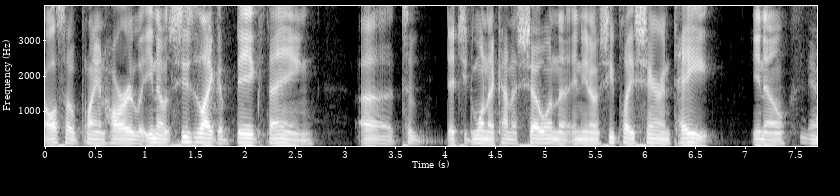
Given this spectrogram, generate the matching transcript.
also playing Harley. You know, she's like a big thing uh, to that you'd want to kind of show in the. And you know, she plays Sharon Tate. You know, yeah,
